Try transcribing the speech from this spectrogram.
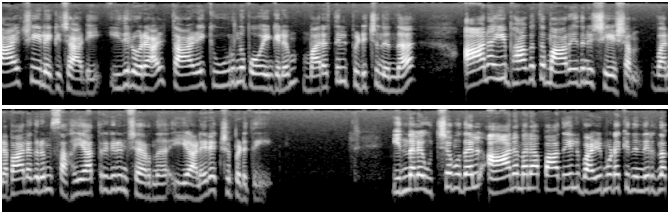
താഴ്ചയിലേക്ക് ചാടി. ഇതിലൊരാൾ താഴേക്ക് ഊർന്നു പോയെങ്കിലും മരത്തിൽ പിടിച്ചുനിന്ന് ആന ഈ ഭാഗത്ത് മാറിയതിനു ശേഷം വനപാലകരും സഹയാത്രികരും ചേർന്ന് ഇയാളെ രക്ഷപ്പെടുത്തി. ഇന്നലെ ഉച്ച മുതൽ ആനമല പാതയിൽ വഴിമുടക്കി നിന്നിരുന്ന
